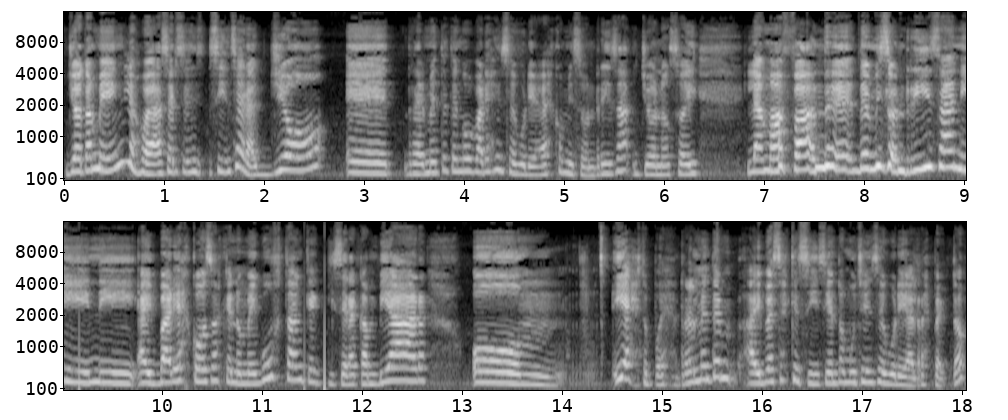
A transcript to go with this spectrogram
yo también les voy a ser sincera, yo eh, realmente tengo varias inseguridades con mi sonrisa, yo no soy la más fan de, de mi sonrisa, ni, ni hay varias cosas que no me gustan, que quisiera cambiar o y esto, pues, realmente hay veces que sí siento mucha inseguridad al respecto.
